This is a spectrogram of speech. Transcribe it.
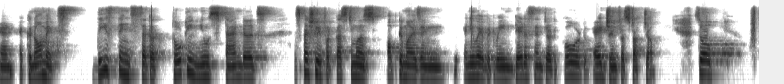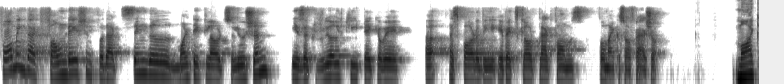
and economics these things set a total new standards especially for customers optimizing anywhere between data center to core to edge infrastructure. So forming that foundation for that single multi-cloud solution is a real key takeaway uh, as part of the Apex Cloud platforms for Microsoft Azure. Mike,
